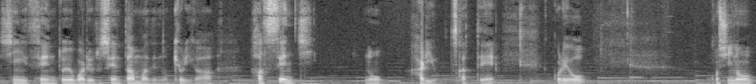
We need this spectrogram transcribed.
心線と呼ばれる先端までの距離が8センチの針を使ってこれを腰の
